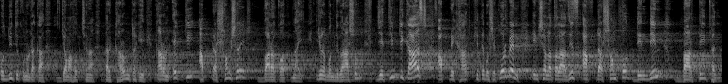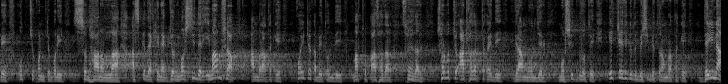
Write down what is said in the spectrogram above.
অদ্বিতীয় কোনো টাকা জমা হচ্ছে না। তার কারণটা কি? কারণ একটি, আপনার সংসারে বারাকত নাই। এই জন্য বন্ধুগণ, আসুন যে তিনটি কাজ আপনি খেতে বসে করবেন, ইনশাআল্লাহ তালা আজিজ, আপনার সম্পদ দিন দিন বাড়তেই থাকবে, উচ্চ কণ্ঠে পড়ি সুবহান আল্লাহ আজকে দেখেন একজন মসজিদের ইমাম সাহেব, আমরা তাকে কয় টাকা বেতন দিই? মাত্র পাঁচ হাজার, ছয় হাজার, সর্বোচ্চ আট হাজার টাকায় দিই গ্রামগঞ্জের মসজিদগুলোতে। এর চাইতে কিন্তু বেশি বেতন আমরা তাকে দেই না।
